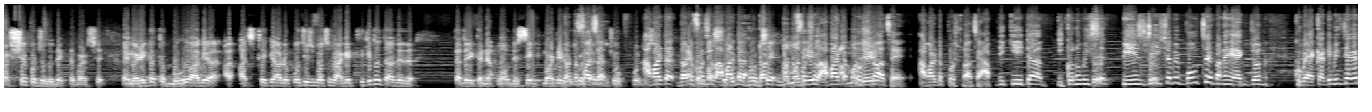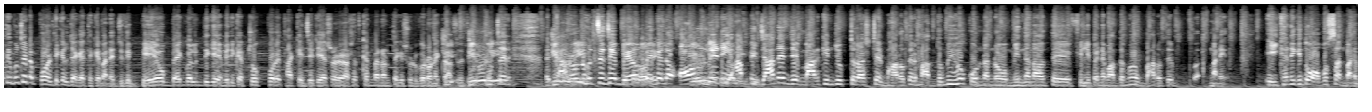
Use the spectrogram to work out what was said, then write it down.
রাশিয়া পর্যন্ত দেখতে পাচ্ছেন আমেরিকা তো বহু আগে আজ থেকে আরও পঁচিশ বছর আগে থেকে তো তাদের তাদের এখানে আমাদের saint Martin doctor Faisal doctor Faisal, আমার হচ্ছে আমাদের প্রশ্ন আছে আমার একটা প্রশ্ন আছে। আপনি কি এটা ইকোনমিক্স এর পিএইচডি হিসেবে বলছেন? মানে একজন খুব একাডেমিক জায়গা থেকে বলছেন না পলিটিক্যাল জায়গা থেকে? মানে যদি বে অফ বেঙ্গলের দিকে আমেরিকা চোখ করে থাকে যেটি আসলে রাশাদ খান বানান থেকে শুরু করে অনেক কারণ হচ্ছে যে বে অফ বেঙ্গলে অলরেডি আপনি জানেন যে মার্কিন যুক্তরাষ্ট্রের ভারতের মাধ্যমে হোক অন্যান্য মিন্দানাওতে ফিলিপাইনের মাধ্যমে হোক ভারতের মানে এইখানে কিন্তু অবস্থান মানে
